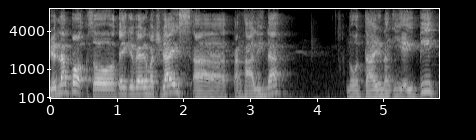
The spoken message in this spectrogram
yun lang po. So, thank you very much guys. Ah, tanghali na. Nood tayo ng EAT.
